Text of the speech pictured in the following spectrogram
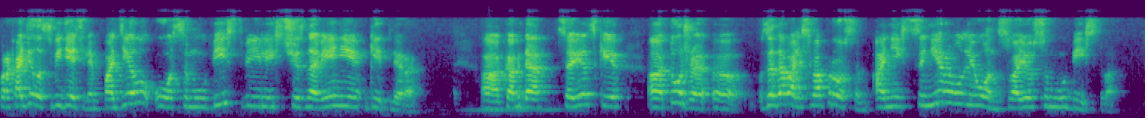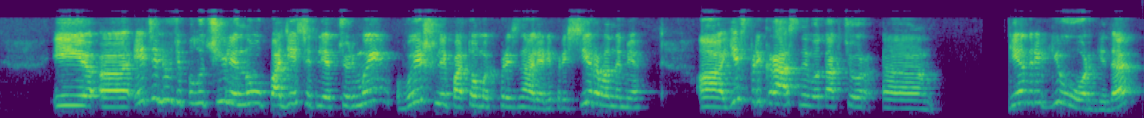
проходила свидетелем по делу о самоубийстве или исчезновении Гитлера, А, когда советские а, тоже э, задавались вопросом, а не сценировал ли он свое самоубийство. И э, эти люди получили, ну, по 10 лет тюрьмы, вышли, потом их признали репрессированными. А, есть прекрасный вот актер э, Генрих Георги, да,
